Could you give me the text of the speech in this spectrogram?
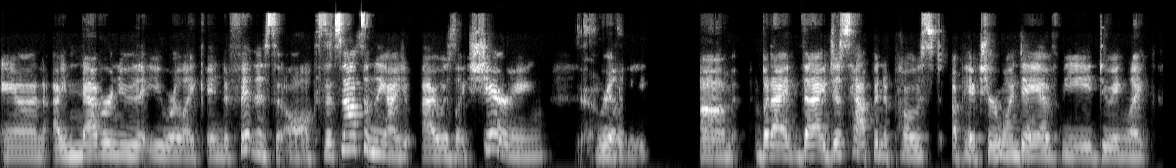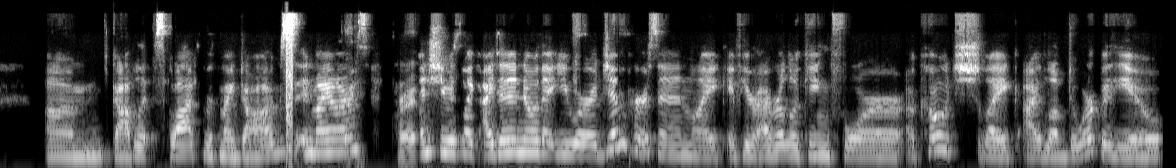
And I never knew that you were like into fitness at all because it's not something I, I was like sharing Yeah. really. Um, but I that I just happened to post a picture one day of me doing like um goblet squats with my dogs in my arms Right. and she was like i didn't know that you were a gym person like if you're ever looking for a coach like i'd love to work with you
